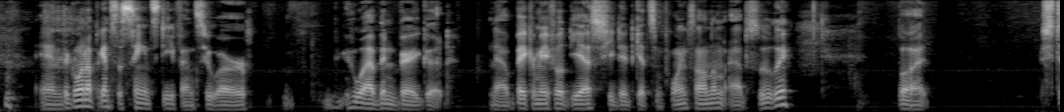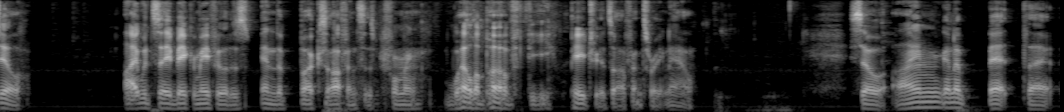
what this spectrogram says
and they're going up against the Saints defense, who are who have been very good. Now Baker Mayfield, yes, he did get some points on them, absolutely, but still, I would say Baker Mayfield is and the Bucs offense is performing well above the Patriots offense right now. So I'm gonna bet that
